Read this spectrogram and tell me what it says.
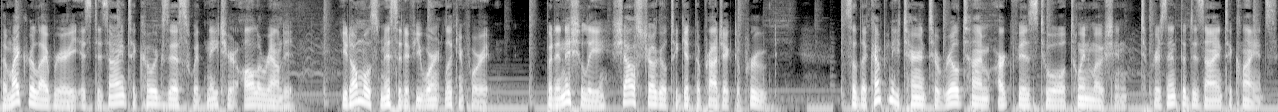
The microlibrary is designed to coexist with nature all around it. You'd almost miss it if you weren't looking for it. But initially, SHAU struggled to get the project approved. So the company turned to real-time ArchViz tool Twinmotion to present the design to clients,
